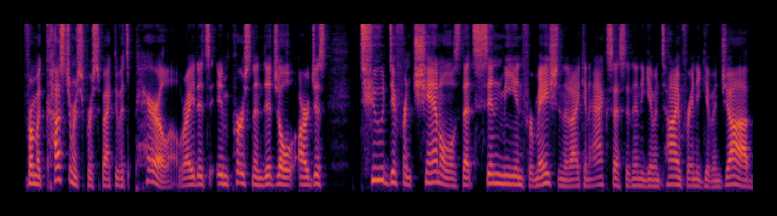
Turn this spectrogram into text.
From a customer's perspective, it's parallel, right? It's in person and digital are just two different channels that send me information that I can access at any given time for any given job.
